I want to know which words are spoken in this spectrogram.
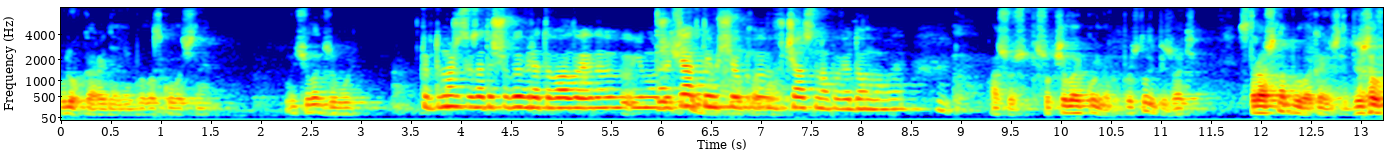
легкое ранение было осколочное. Ну, человек живой. Тобто можна сказати, що ви врятували йому Та життя тим, що вчасно повідомили. А что ж, чтобы человек умер, пришлось бежать. Страшно было, конечно. Бежал,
